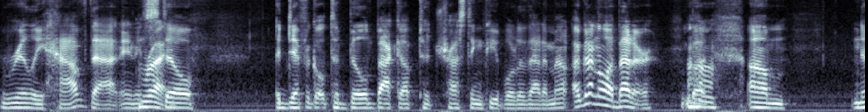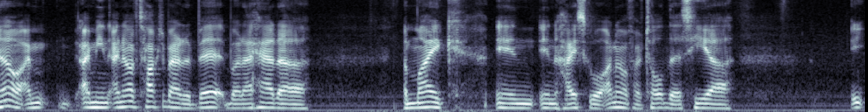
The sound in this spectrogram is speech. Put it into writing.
really have that. And it's Right. still difficult to build back up to trusting people to that amount. I've gotten a lot better, but, Uh-huh. um, no, I'm, I mean, I know I've talked about it a bit, but I had a, a Mike in, in high school. I don't know if I've told this. He, uh, he,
